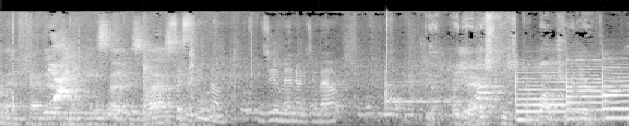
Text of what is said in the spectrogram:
disarmament can there be peace that is Does this thing um, zoom in or zoom out? Yeah, right there. This, these two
